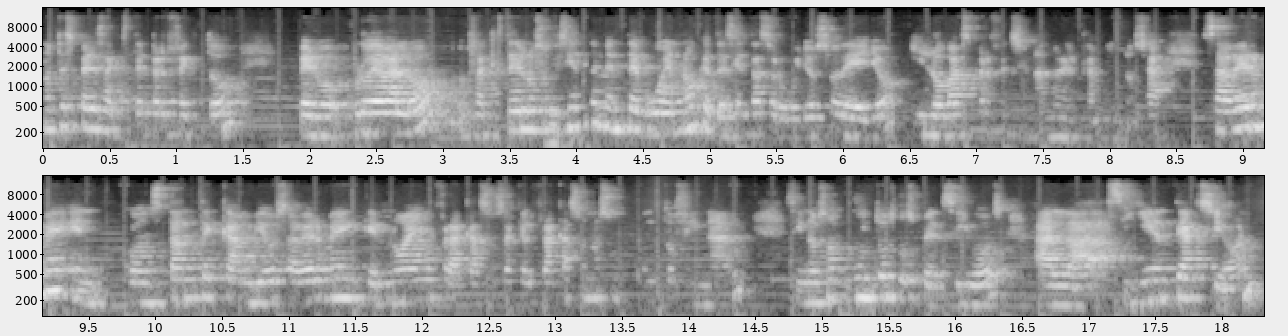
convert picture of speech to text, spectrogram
no te esperes a que esté perfecto, pero pruébalo, o sea, que esté lo suficientemente bueno, que te sientas orgulloso de ello y lo vas perfeccionando en el camino. O sea, saberme en constante cambio, saberme en que no hay un fracaso, o sea, que el fracaso no es un punto final, sino son puntos suspensivos a la siguiente acción,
